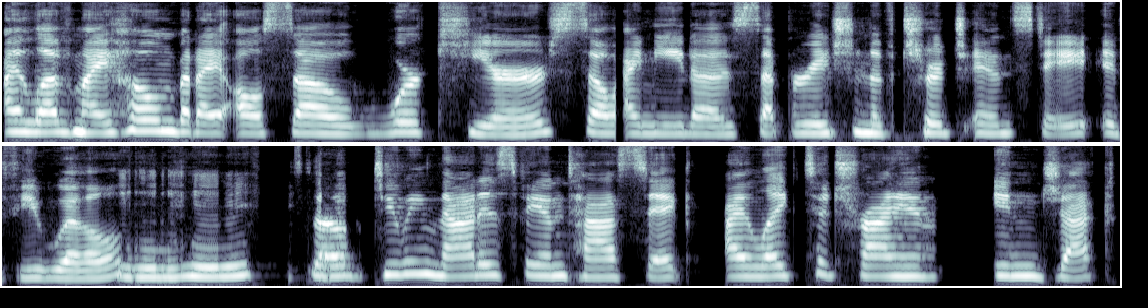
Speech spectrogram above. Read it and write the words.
I love my home, but I also work here. So I need a separation of church and state, if you will. mhm, So doing that is fantastic. I like to try and inject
